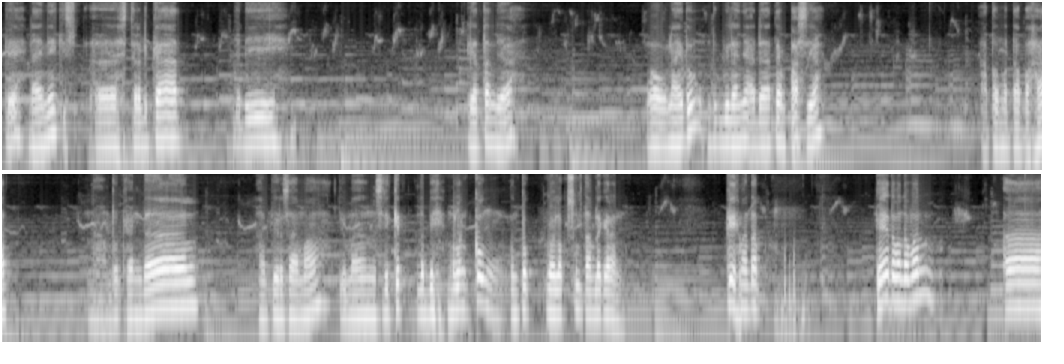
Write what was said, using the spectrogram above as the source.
Oke nah ini uh, secara dekat. Jadi kelihatan ya. Wow nah itu untuk bilanya ada tempas ya. Atau mata pahat. Nah untuk handle hampir sama. Cuman sedikit lebih melengkung untuk golok sultan black Oke mantap Oke teman-teman. Uh,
